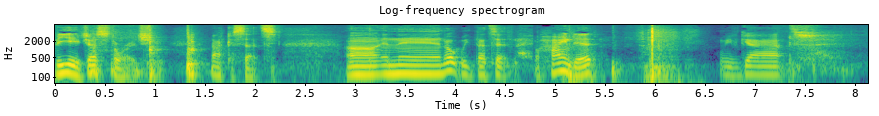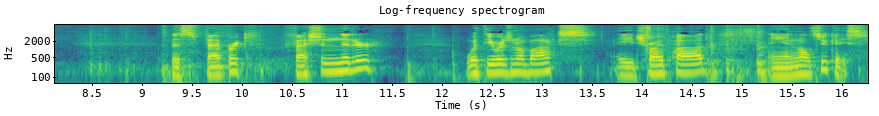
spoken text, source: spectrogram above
VHS storage, not cassettes. Uh, and then, oh wait, that's it. Behind it, we've got this fabric fashion knitter with the original box, a tripod, and an old suitcase.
